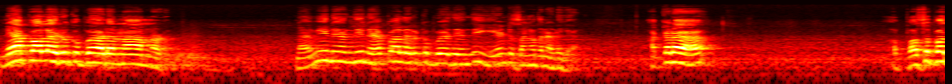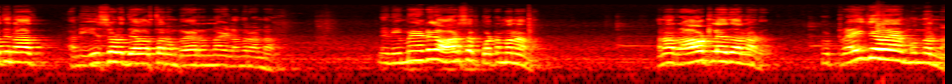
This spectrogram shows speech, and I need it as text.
నేపాల్లో ఇరుక్కుపోయాడన్నా అన్నాడు. నవీన్ ఏంది? నేపాల్ ఇరుక్కుపోయేది ఏంది? ఏంటి సంగతిని అడిగా. అక్కడ పశుపతినాథ్ అని ఈశ్వరుడు దేవస్థానం పోయారన్నా వీళ్ళందరూ అన్నారు. నేను ఇమ్మీడియట్గా వాట్సాప్ కొట్టమన్నాను. అన్న రావట్లేదు అన్నాడు. నువ్వు ట్రై చేయవా ముందన్న.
